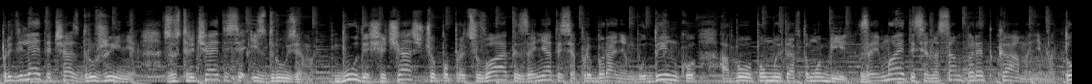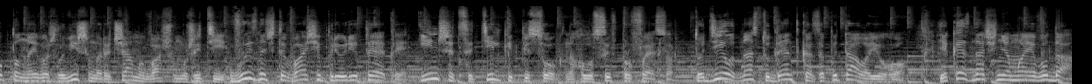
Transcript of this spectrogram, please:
приділяйте час дружині, зустрічайтеся із друзями. Буде ще час, щоб попрацювати, зайнятися прибиранням будинку або помити автомобіль. Займайтеся насамперед каменями, тобто найважливішими речами в вашому житті. Визначте ваші пріоритети. Інше це тільки пісок, наголосив професор. Тоді одна студентка запитала його, яке значення має вода.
